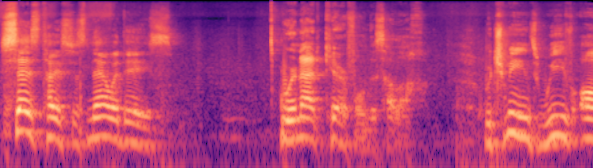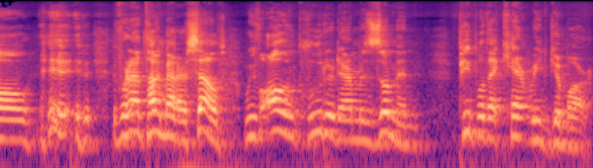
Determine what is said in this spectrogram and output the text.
Says Taisus, nowadays, we're not careful in this halacha. Which means we've all, if we're not talking about ourselves, we've all included our mezumin, people that can't read Gemara.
